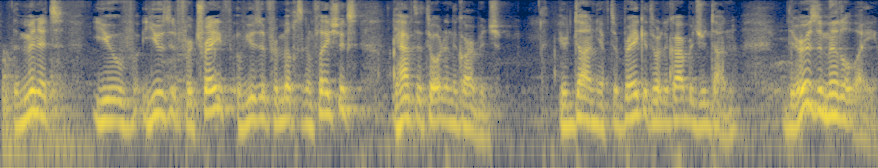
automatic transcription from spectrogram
The minute you've used it for treif, you've used it for milks and fleishiks, you have to throw it in the garbage. You're done. You have to break it, throw it in the garbage, you're done. There is a middle way.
